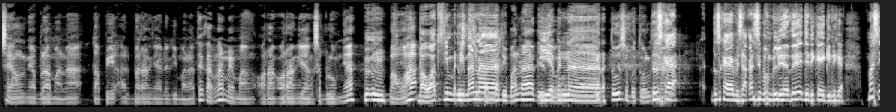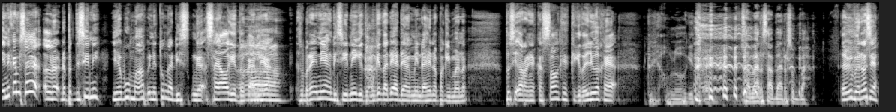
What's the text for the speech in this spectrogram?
sale-nya mana tapi barangnya ada di mana teh karena memang orang-orang yang sebelumnya Mm-mm. bawa Bawa tuh simpen di mana? di mana gitu. Iya bener. Itu sebetulnya. Terus kayak terus kayak misalkan si pembelinya tuh ya jadi kayak gini kayak Mas ini kan saya dapat di sini ya Bu maaf ini tuh nggak di nggak sale gitu kan ya Ah. sebenarnya ini yang di sini gitu mungkin tadi ada yang mindahin apa gimana terus si orangnya kesel kayak kita juga kayak aduh ya Allah gitu kan sabar sabar sumpah tapi bener sih ya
